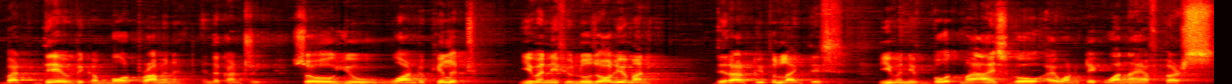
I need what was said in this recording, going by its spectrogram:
but they have become more prominent in the country. So you want to kill it, even if you lose all your money. There are people like this Even if both my eyes go, I want to take one eye of hers.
